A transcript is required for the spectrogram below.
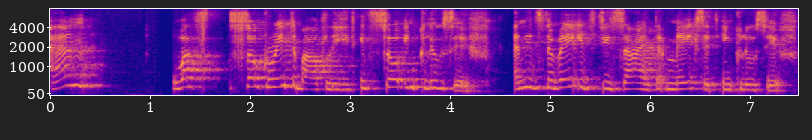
and what's so great about Lead, it's so inclusive. And it's the way it's designed that makes it inclusive.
